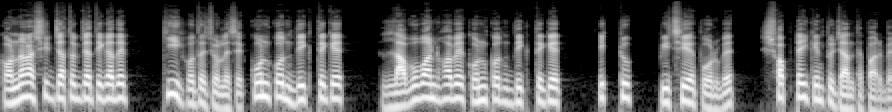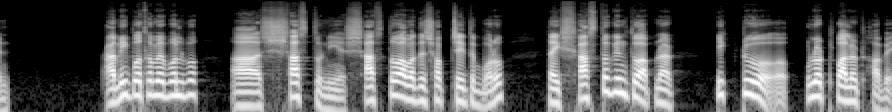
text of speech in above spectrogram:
কন্যা রাশির জাতক জাতিকাদের কি হতে চলেছে? কোন কোন দিক থেকে লাভবান হবে, কোন কোন দিক থেকে একটু পিছিয়ে পড়বে, সবটাই কিন্তু জানতে পারবেন। আমি প্রথমে বলব স্বাস্থ্য নিয়ে। স্বাস্থ্য আমাদের সবচাইতে বড়, তাই স্বাস্থ্য কিন্তু আপনার একটু উলট পালট হবে।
